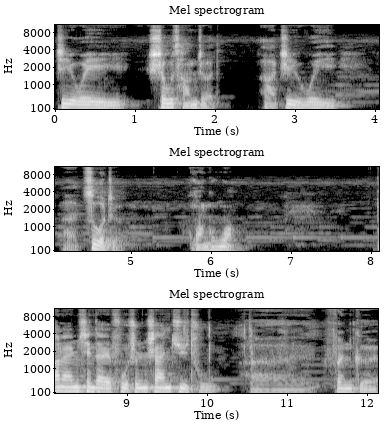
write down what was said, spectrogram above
这位收藏者的啊，这位啊作者黄公望。当然，现在富春山巨图，呃，分隔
